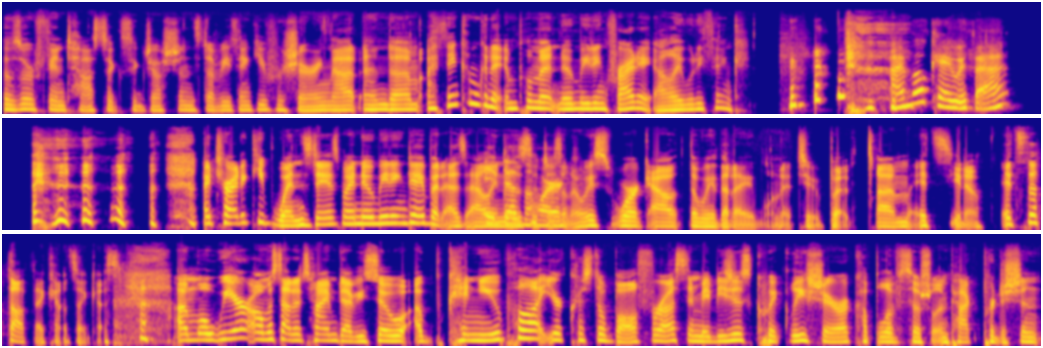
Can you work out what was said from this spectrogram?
those are fantastic suggestions, Debbie. Thank you for sharing that. And um, I think I'm going to implement No Meeting Friday. Allie, what do you think? I'm okay with that. I try to keep Wednesday as my no meeting day, but as Allie knows, it doesn't always work out the way that I want it to. But um, it's you know, it's the thought that counts, I guess. um, well, we are almost out of time, Debbie. So uh, can you pull out your crystal ball for us and maybe just quickly share a couple of social impact prediction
